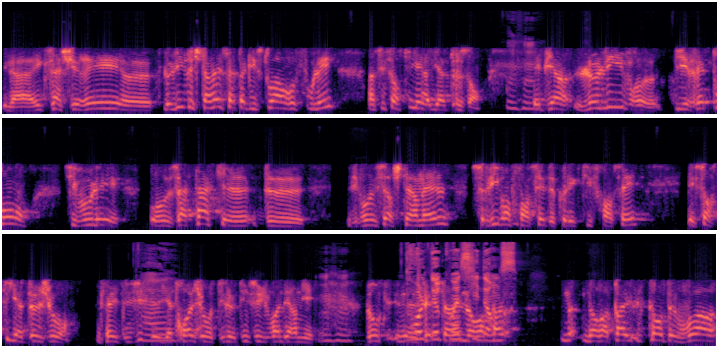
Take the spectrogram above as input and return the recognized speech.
il a exagéré. Euh, le livre de Sternel s'appelle L'histoire refoulée, hein, c'est sorti il y, a, deux ans. Mhm. Eh bien, le livre qui répond, si vous voulez, aux attaques de, du professeur Sternel, ce livre en français de collectif français, est sorti il y a deux jours. il y a ah trois jours, le 18 juin dernier. Mhm. Donc, Drôle de coïncidence n'aura pas eu le temps de voir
